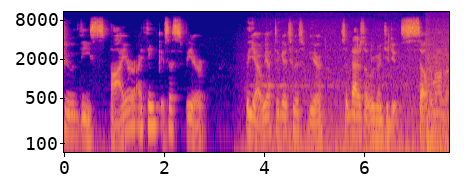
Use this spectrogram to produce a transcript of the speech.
to the spire, I think. It says spear. But yeah, we have to get to the spear. So that is what we're going to do. So, Commander,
